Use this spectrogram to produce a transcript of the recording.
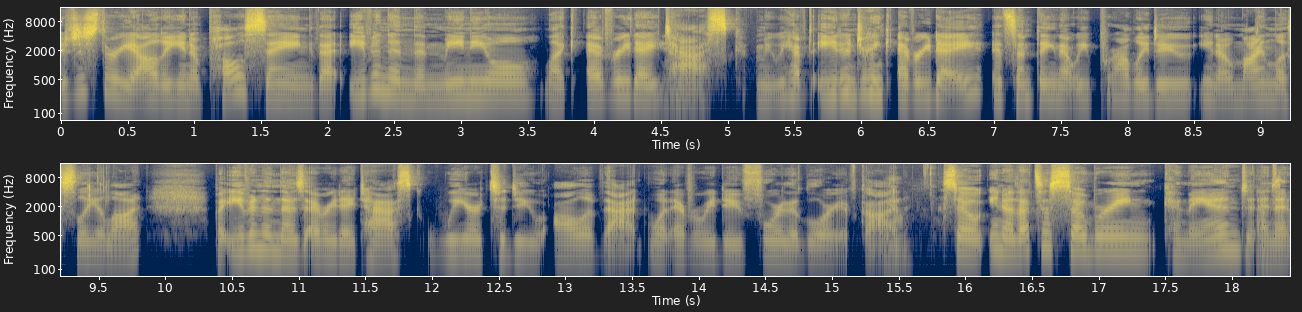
it's just the reality, you know, Paul's saying that even in the menial, like everyday Yeah. task, I mean, we have to eat and drink every day. It's something that we probably do, you know, mindlessly a lot. But even in those everyday tasks, we are to do all of that, whatever we do for the glory of God. Yeah. So, you know, that's a sobering command and it,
